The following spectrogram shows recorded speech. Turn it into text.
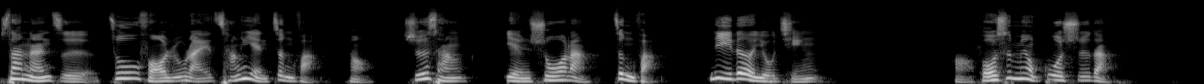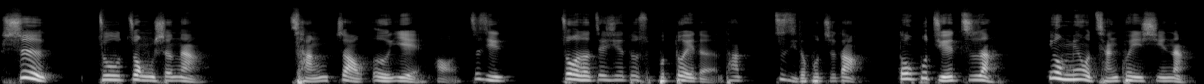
善男子，诸佛如来常演正法，啊，时常演说啦正法，利乐有情。啊，佛是没有过失的，是诸众生啊，常造恶业，哦，自己。做的这些都是不对的，他自己都不知道，都不觉知啊，又没有惭愧心呐，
